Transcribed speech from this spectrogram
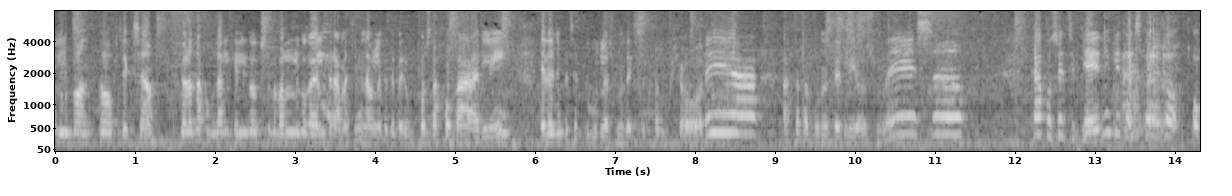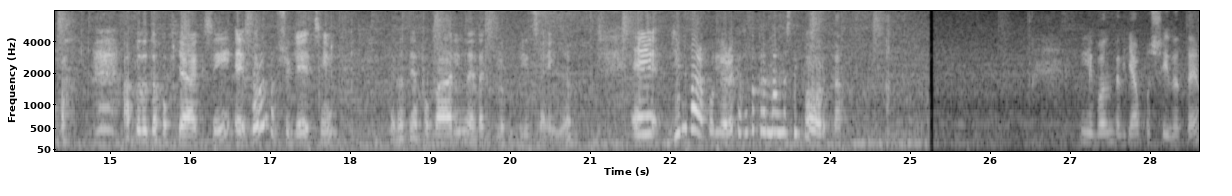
Λοιπόν, το έφτιαξα. Τώρα τα έχω βγάλει και λίγο, θα τα βάλω λίγο καλύτερα μέσα για να βλέπετε περίπου πώς τα έχω βάλει. Εδώ είναι η πετσετούλα, ας πούμε, εντάξει, θα το βάλω πιο ωραία. Αυτά θα μπουν τελείως μέσα. Κάπως έτσι βγαίνει και εντάξει τώρα εδώ. Όπα. Αυτό δεν το έχω φτιάξει. Ε, μπορώ να το αφήσω και έτσι. Εδώ τι έχω βάλει, ναι, εντάξει, πλοκοπλίτσα είναι. Ε, βγαίνει πάρα πολύ ωραίο και αυτό το κρεμάμε στην πόρτα. Λοιπόν, παιδιά, όπως είδατε,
